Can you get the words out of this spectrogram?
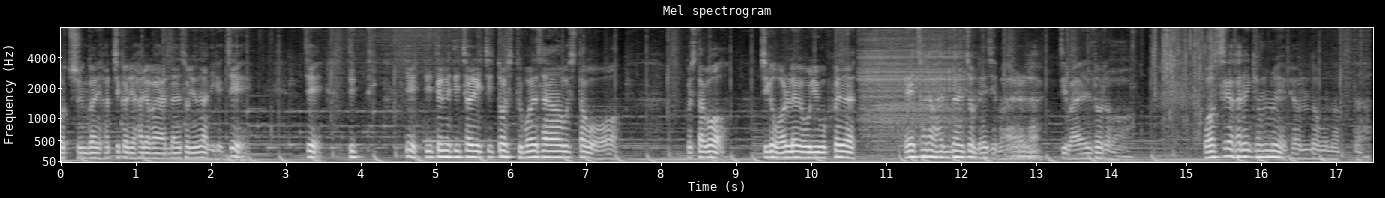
또 중간에 헛짓거리 하려고 한다는 소리는 아니겠지? 지, 디, 디, 디틀리 디처리 또두 번을 사용하고 싶다고. 그렇다고. 지금 원래 우리 목표는 애처럼 한달좀 내지 말라 지 말도록. 버스가 가는 경로에 변동은 없다.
